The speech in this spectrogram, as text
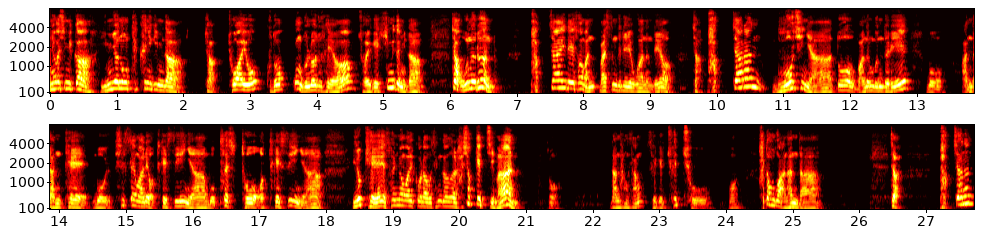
안녕하십니까. 임연웅 테크닉입니다. 자 좋아요 구독 꼭 눌러주세요. 저에게 힘이 됩니다. 자 오늘은 박자에 대해서 만- 말씀드리려고 하는데요. 자 박자란 무엇이냐? 또 많은 분들이 뭐 안단테 뭐 실생활에 어떻게 쓰이냐? 뭐 프레스토 어떻게 쓰이냐? 이렇게 설명할 거라고 생각을 하셨겠지만 어, 난 항상 세계 최초 어, 하던 거 안 한다. 자 박자는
